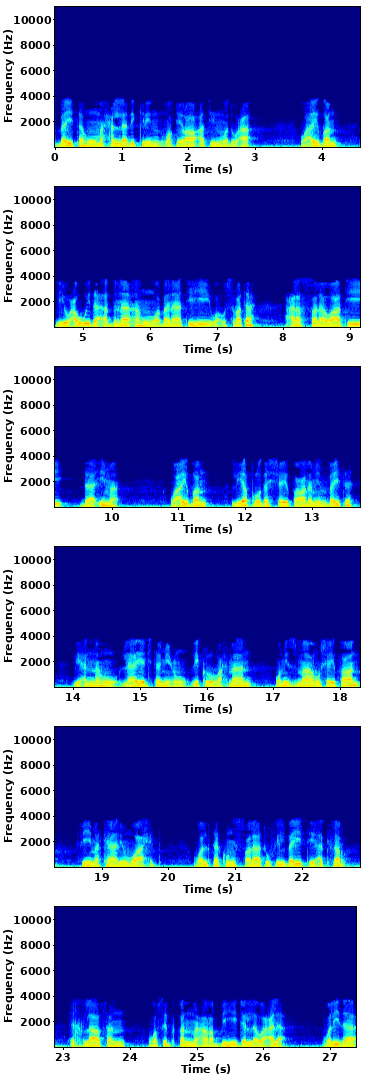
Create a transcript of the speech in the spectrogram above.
بيته محل ذكر وقراءة ودعاء وأيضا ليعود أبناءه وبناته وأسرته على الصلوات دائما وأيضا ليطرد الشيطان من بيته لأنه لا يجتمع ذكر الرحمن ومزمار شيطان في مكان واحد ولتكن الصلاة في البيت أكثر إخلاصا وصدقا مع ربه جل وعلا. ولذا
